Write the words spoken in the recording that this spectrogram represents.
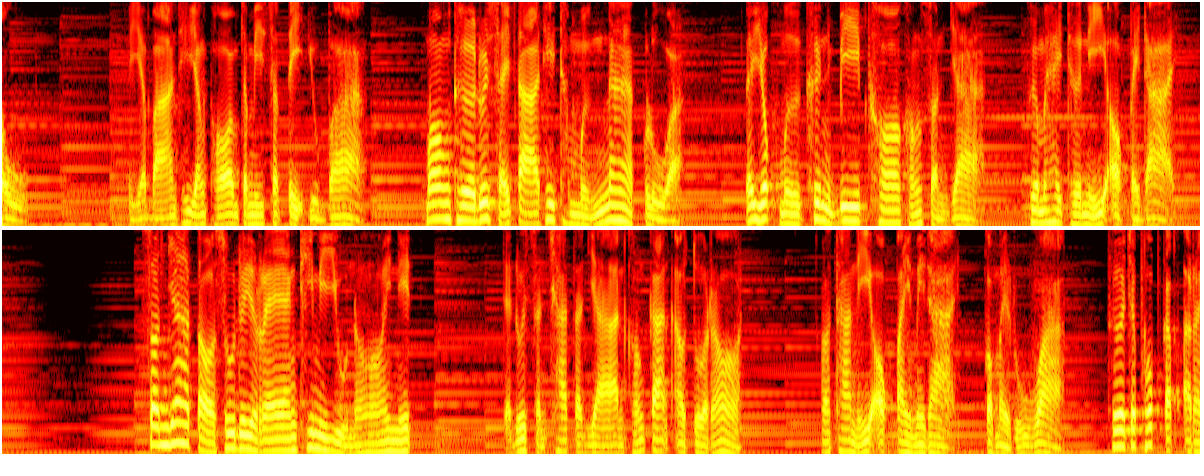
ตู พยาบาลที่ยังพร้อมจะมีสติอยู่บ้าง มองเธอด้วยสายตาที่ทะมึงน่ากลัว และยกมือขึ้นบีบคอของสอนยาเพื่อไม่ให้เธอหนีออกไปได้ ซอนย่าต่อสู้ด้วยแรงที่มีอยู่น้อยนิด แต่ด้วยสัญชาตญาณของการเอาตัวรอด เพราะถ้าหนีออกไปไม่ได้ ก็ไม่รู้ว่า เธอจะพบกับอะไร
